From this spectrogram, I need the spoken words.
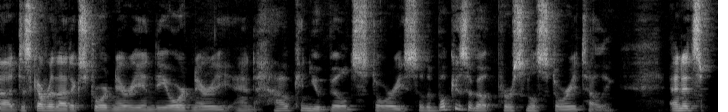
uh, discover that extraordinary in the ordinary, and how can you build stories. So the book is about personal storytelling, and it's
